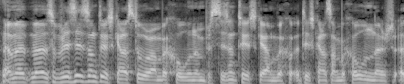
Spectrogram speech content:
men, men, så precis som tyskarnas stora ambitioner, precis som tyska ambition, tyskarnas ambitioner,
